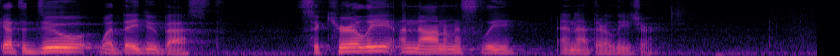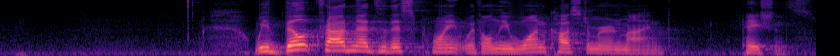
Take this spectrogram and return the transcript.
get to do what they do best securely, anonymously, and at their leisure. We've built CrowdMed to this point with only one customer in mind patients.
